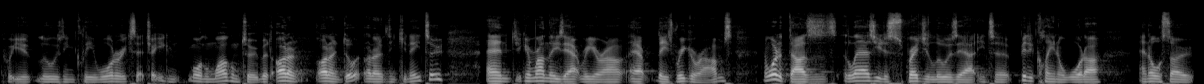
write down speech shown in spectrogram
Put your lures in clear water, etc. You can more than welcome to, but I don't. I don't do it. I don't think you need to. And you can run these outrigger arm, out, these rigger arms, and what it does is it allows you to spread your lures out into a bit of cleaner water, and also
